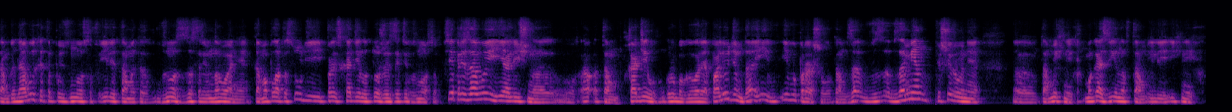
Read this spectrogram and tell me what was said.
там годовых это пусть взносов, или там это взнос за соревнования. Там оплата судей происходила тоже из этих взносов. Все призовые я лично а, а, там ходил, грубо говоря, по людям, да, и, и выпрашивал там за, взамен фиширование э, там их магазинов там или их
